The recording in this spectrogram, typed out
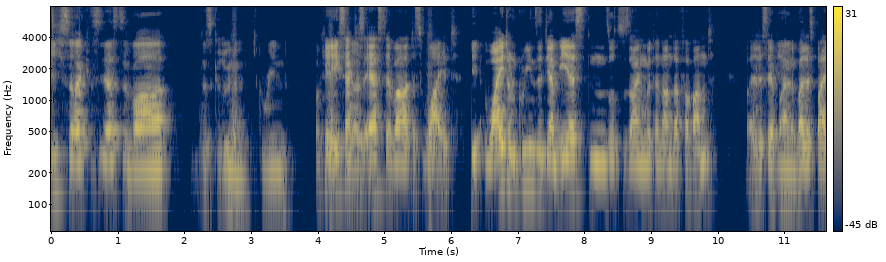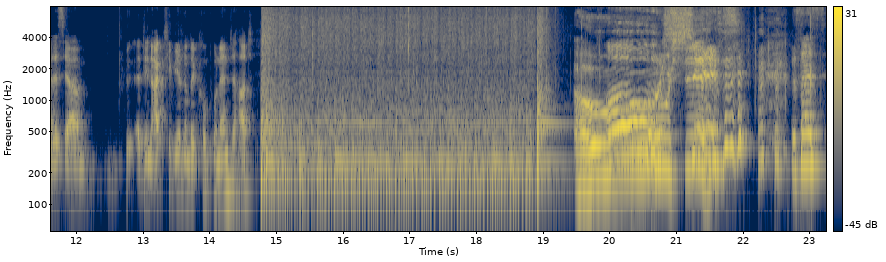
Ich sag, das erste war das Grüne, Green. Okay, ich sag, das erste war das White. Die White und Green sind ja am ehesten sozusagen miteinander verwandt, weil das, ja, weil das beides ja den aktivierende Komponente hat. Oh, Das heißt,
